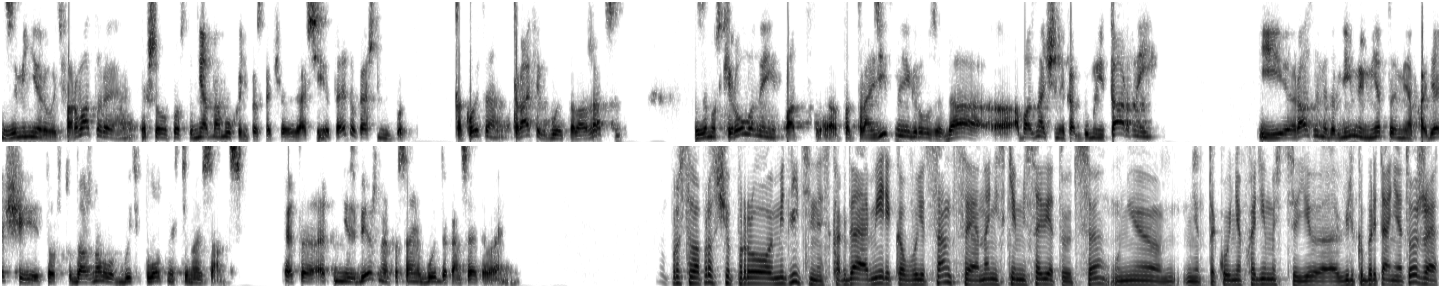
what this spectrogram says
заминировать фарватеры, чтобы просто ни одна муха не проскочила из России, то это, конечно, не будет. Какой-то трафик будет продолжаться, замаскированный под, под транзитные грузы, да, обозначенный как гуманитарный, и разными другими методами, обходящие то, что должно быть плотной стеной санкций. Это, это неизбежно, это с вами будет до конца этой войны. Просто вопрос еще про медлительность. Когда Америка вводит санкции, она ни с кем не советуется. У нее нет такой необходимости. Великобритания тоже.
